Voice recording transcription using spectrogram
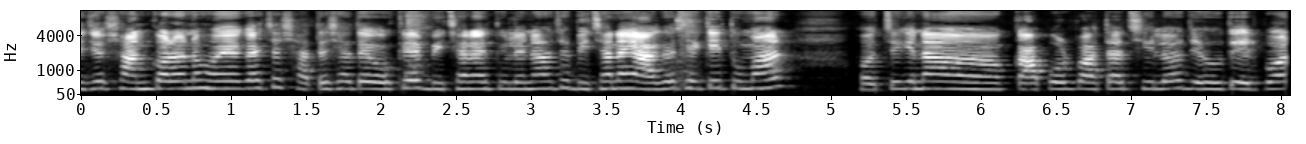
এই যে স্নান করানো হয়ে গেছে সাথে সাথে ওকে বিছানায় তুলে নেওয়া হচ্ছে। বিছানায় আগে থেকে তোমার হচ্ছে কিনা কাপড় পাতা ছিল যেহেতু এরপর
